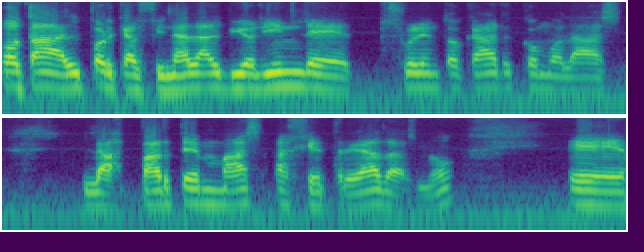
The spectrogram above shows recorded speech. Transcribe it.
Total, porque al final al violín le suelen tocar como las, las partes más ajetreadas, ¿no? Eh,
